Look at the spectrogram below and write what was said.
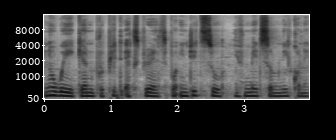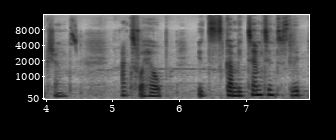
no way again repeat the experience, but indeed so you've made some new connections. Ask for help it can be tempting to slip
